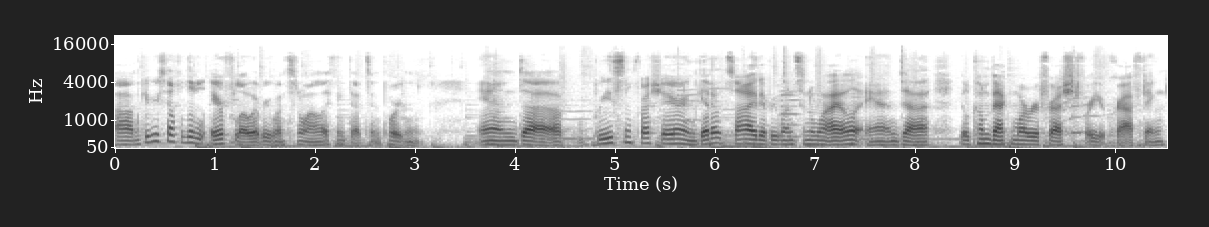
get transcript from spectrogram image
um, give yourself a little airflow every once in a while. I think that's important. And uh, breathe some fresh air and get outside every once in a while and uh, you'll come back more refreshed for your crafting.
